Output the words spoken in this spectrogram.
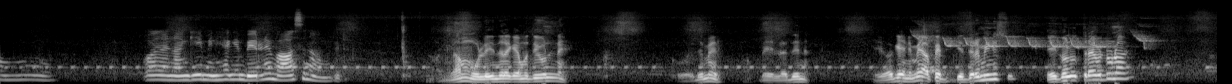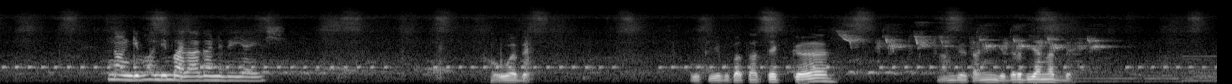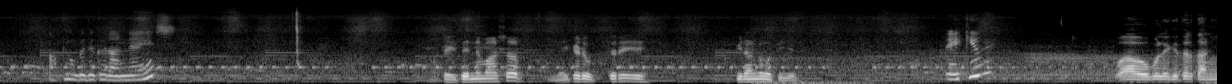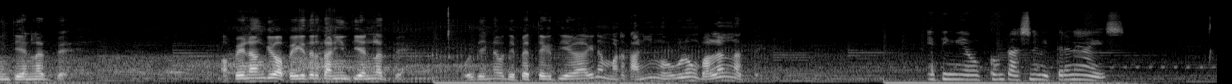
ඔයාලා නංගී මිනිහගෙන් බේරුනේ වාසනාවකට. නම් මුලින් ඉඳලා කැමති උන්නේ. කොයිද මේ? බෙල්ල දෙන. ඒ වගේ නෙමෙයි අපේ ගෙදර මිනිස්සු. ඒගොල්ලොත් රැවටුණා. නංගි හොඳින් බලා ගන්න වෙයි අයේෂ්. ඔව් හැබැයි. ඌ කියපු කතාත් එක්ක නංගිව තනියෙන් ගෙදර තියන්නත් බෑ. අපි මොකද කරන්නේ අයේෂ්? හිතෙන්නේ මාෂා මේකට උත්තරේ අපි ළඟම තියෙන ඒ කිව්වේ? වා ඕගොල්ලෝ ගෙදර තනියෙන් තියන්නත් බෑ අපේ නංගිව අපේ ගෙදර තනියෙන් තියන්නත් බෑ ඔය දෙන්නව දෙපැත්තක තියාගෙන මට තනියෙන් ඕගොල්ලෝම බලන්නත් බෑ ඉතින් ඒ ඔක්කොම ප්‍රශ්න විතර නෑ අයේෂ්.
